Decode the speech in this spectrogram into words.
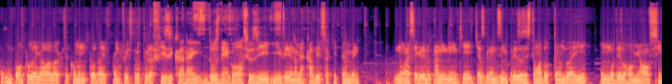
Um ponto legal agora que você comentou da, da infraestrutura física, né, e dos negócios e, e, veio na minha cabeça aqui também. Não é segredo para ninguém que, que as grandes empresas estão adotando aí um modelo home office.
